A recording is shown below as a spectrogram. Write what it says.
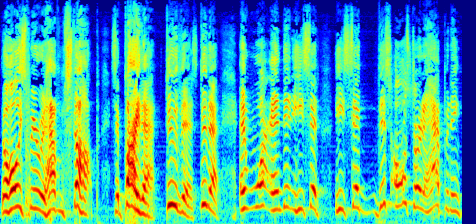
The Holy Spirit would have him stop. He said, buy that, do this, do that. And what and then he said, he said this all started happening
